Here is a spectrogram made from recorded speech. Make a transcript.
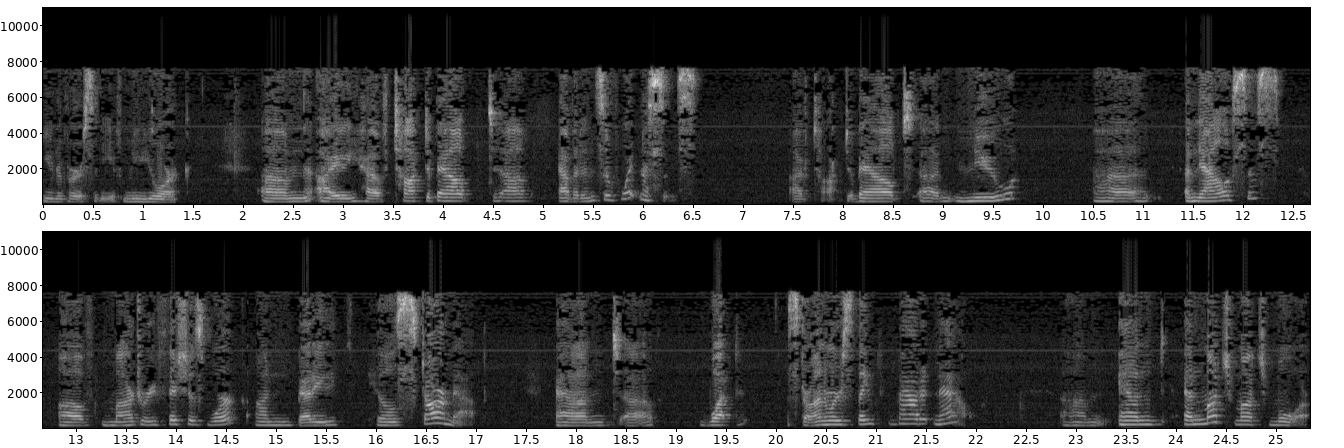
University of New York. Um, I have talked about uh, evidence of witnesses. I've talked about uh, new uh, analysis of Marjorie Fish's work on Betty Hill's star map and uh, what astronomers think about it now, um, and and much much more.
